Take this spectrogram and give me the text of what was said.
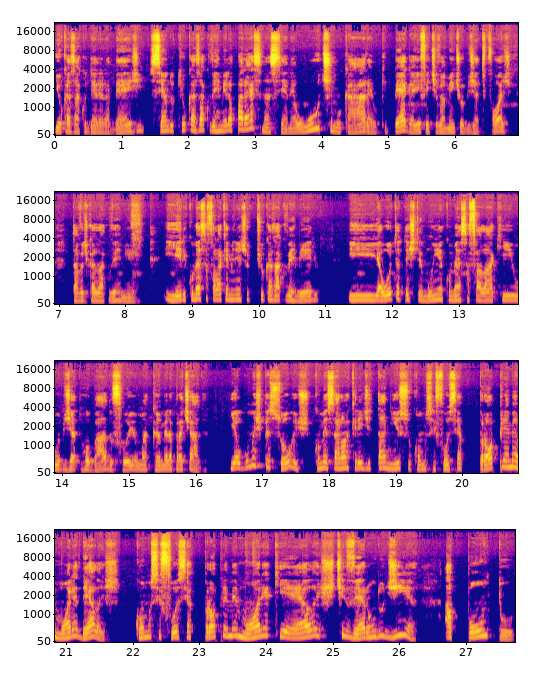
e o casaco dela era bege, sendo que o casaco vermelho aparece na cena. É o último cara, o que pega efetivamente o objeto e foge, estava de casaco vermelho. E ele começa a falar que a menina tinha, tinha o casaco vermelho, e a outra testemunha começa a falar que o objeto roubado foi uma câmera prateada. E algumas pessoas começaram a acreditar nisso como se fosse a própria memória delas como se fosse a própria memória que elas tiveram do dia, a ponto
